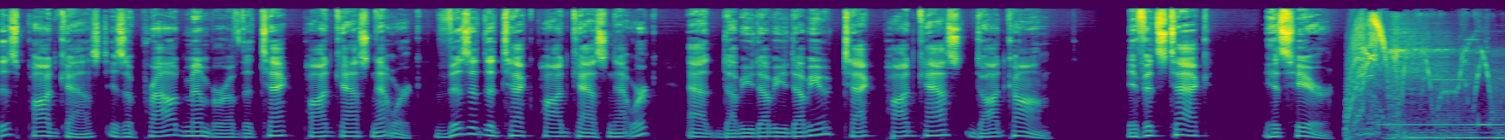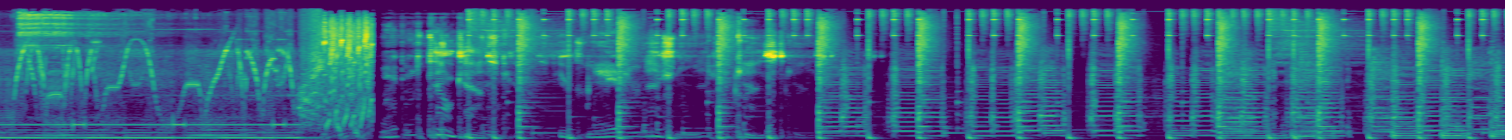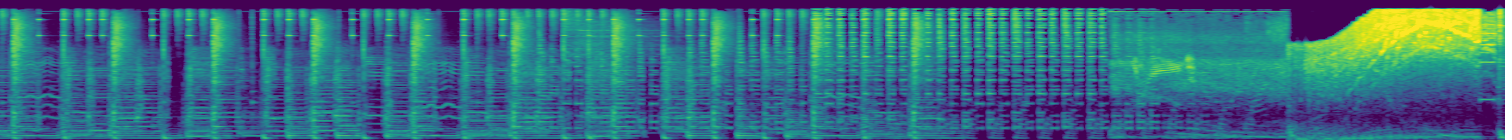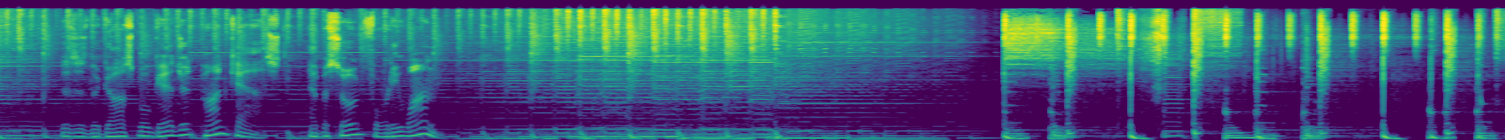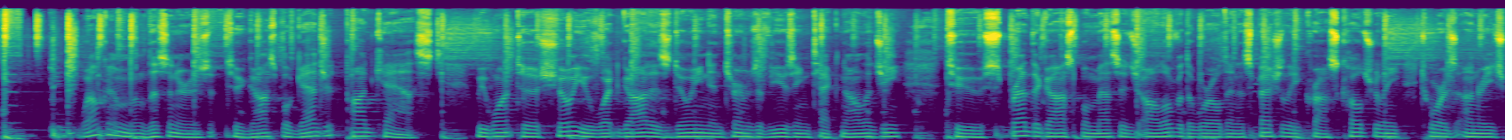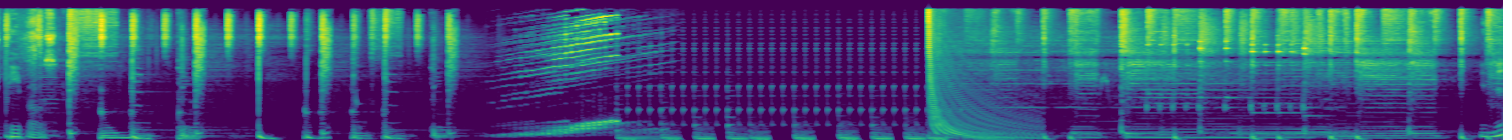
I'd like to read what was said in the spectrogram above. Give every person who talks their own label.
Speaker 1: This podcast is a proud member of the Tech Podcast Network. Visit the Tech Podcast Network at www.techpodcast.com. If it's tech, it's here.
Speaker 2: Welcome to Calcast, your Create International
Speaker 1: the Gospel Gadget Podcast, episode 41. Welcome, listeners, to Gospel Gadget Podcast. We want to show you what God is doing in terms of using technology to spread the gospel message all over the world and especially cross culturally towards unreached peoples.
